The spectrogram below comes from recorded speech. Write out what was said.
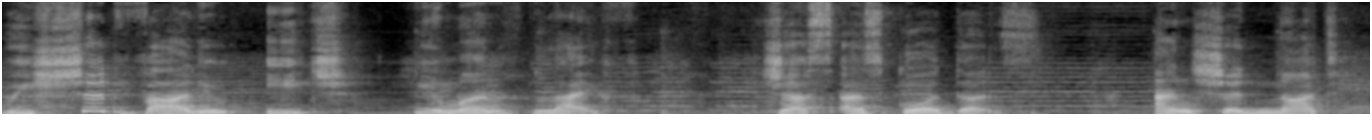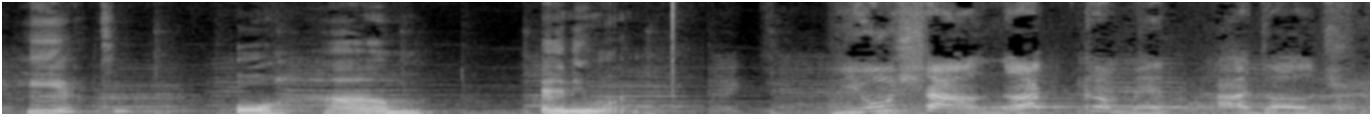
We should value each human life just as God does and should not hate or harm anyone. You shall not commit adultery.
